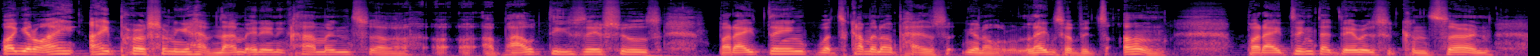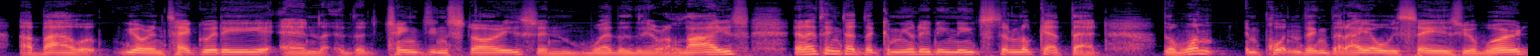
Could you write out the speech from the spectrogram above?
Well, you know, I, I personally have not made any comments uh, uh, about these issues, but I think what's coming up has, you know, legs of its own. But I think that there is a concern about your integrity and the changing stories and whether they are lies. And I think that the community needs to look at that. The one important thing that I always say is your word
